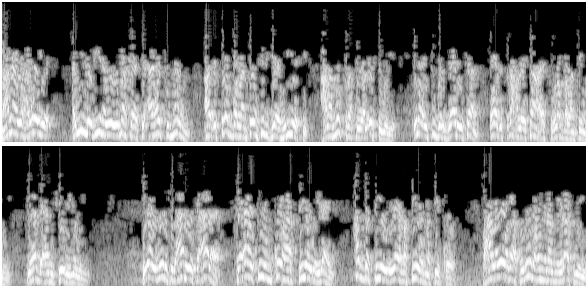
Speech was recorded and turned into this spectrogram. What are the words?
Macnaha waxaa weeye ayiladiina weeye markaasi caahadtumuuhum aad isla ballanteen fi ljaahiliyati cala anusrati waalirsi weeye. Inaad isu gargaaraysaan ood isdhaxlaysaan aad iskula ballanteen weye sii hadda aanu sheegayno weeye. Ilahi wuxuu yidhi subxaana watacaala fa aatuuhum kuwaas siiyow dha ilaahay. Hadda siiyow dha ilaahay nasiibahum nasiibkooda. Waxaa laga wadaa xuduudahum min almiiraas weeye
